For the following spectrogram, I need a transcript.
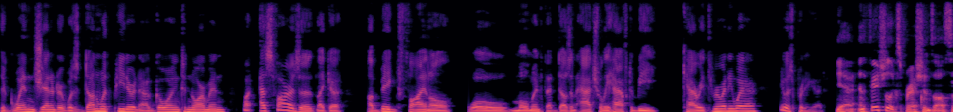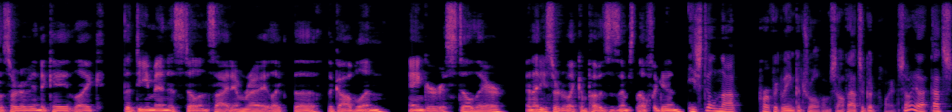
the Gwen janitor was done with Peter, now going to Norman. But as far as a like a, a big final whoa moment that doesn't actually have to be carried through anywhere, it was pretty good. Yeah, and the facial expressions also sort of indicate like the demon is still inside him, right? Like the the goblin anger is still there, and then he sort of like composes himself again. He's still not perfectly in control of himself. That's a good point. So yeah, that's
